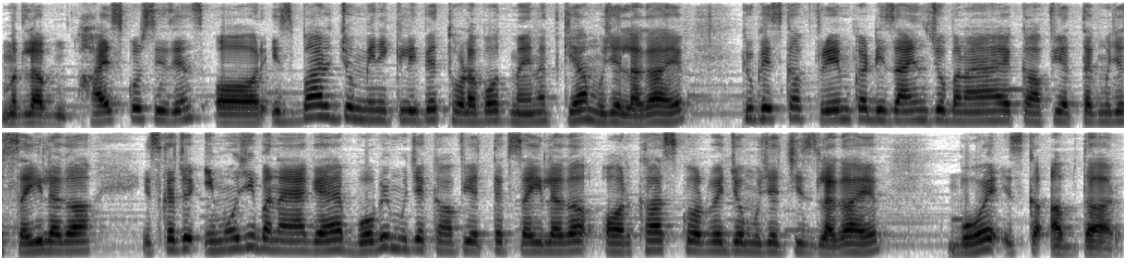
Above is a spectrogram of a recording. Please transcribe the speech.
मतलब हाई स्कोर सीजन्स और इस बार जो मिनी क्लिप है थोड़ा बहुत मेहनत किया, मुझे लगा है, क्योंकि इसका फ्रेम का डिज़ाइन जो बनाया है काफ़ी हद तक मुझे सही लगा। इसका जो इमोजी बनाया गया है, वो भी मुझे काफ़ी हद तक सही लगा और ख़ास तौर पर जो मुझे चीज़ लगा है वो है इसका अवतार।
